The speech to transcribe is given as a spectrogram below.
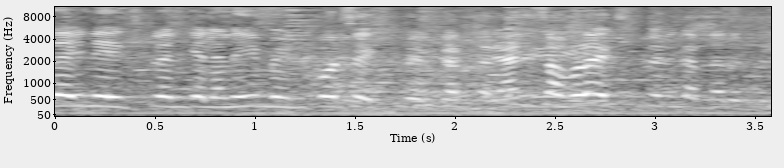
सुद्धा हिने एक्सप्लेन केलं नाही मेन कोर्स एक्सप्लेन करणार आहे. आणि सगळं एक्सप्लेन करणार होती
